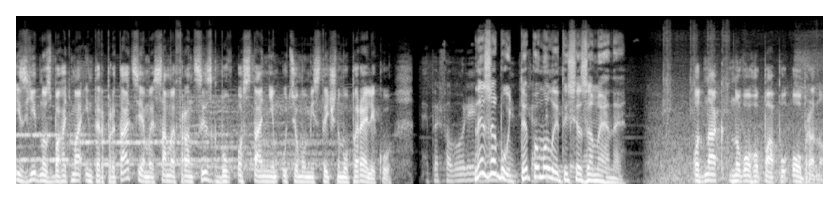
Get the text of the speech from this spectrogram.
і згідно з багатьма інтерпретаціями, саме Франциск був останнім у цьому містичному переліку. Не забудьте помолитися за мене. Однак нового папу обрано.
